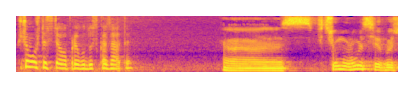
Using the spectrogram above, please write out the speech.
Що можете з цього приводу сказати? Е, В цьому році ви ж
